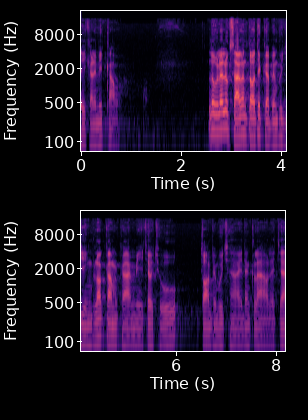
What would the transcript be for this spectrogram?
ดีตกัลยาณมิตรเก่า ลูกและลูกสาวคนโตที่เกิดเป็นผู้หญิง เพราะกรรมการมีเจ้าชู้ตอนเป็นผู้ชายดังกล่าวเลยจ้ะ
